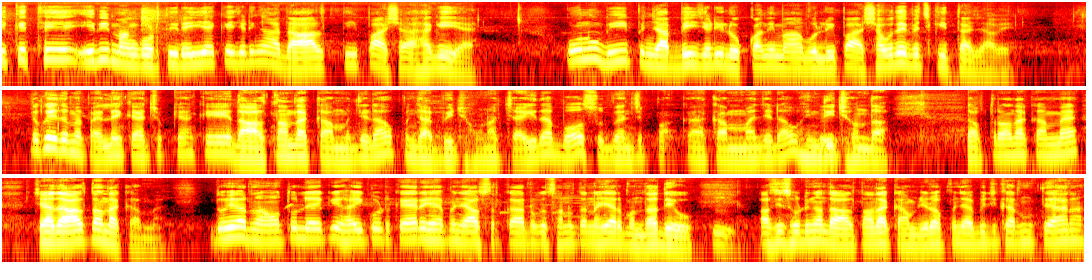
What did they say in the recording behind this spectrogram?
ਇੱਕ ਇੱਥੇ ਇਹ ਵੀ ਮੰਗ ਉੱਠਦੀ ਰਹੀ ਹੈ ਕਿ ਜਿਹੜੀਆਂ ਅਦਾਲਤੀ ਭਾਸ਼ਾ ਹੈਗੀ ਹੈ, ਉਹਨੂੰ ਵੀ ਪੰਜਾਬੀ ਜਿਹੜੀ ਲੋਕਾਂ ਦੀ ਮਾਂ ਬੋਲੀ ਭਾਸ਼ਾ ਉਹਦੇ ਵਿੱਚ ਕੀਤਾ ਜਾਵੇ। ਦੇਖੋ, ਇਹ ਤਾਂ ਮੈਂ ਪਹਿਲਾਂ ਹੀ ਕਹਿ ਚੁੱਕਿਆ ਕਿ ਅਦਾਲਤਾਂ ਦਾ ਕੰਮ ਜਿਹੜਾ ਉਹ ਪੰਜਾਬੀ 'ਚ ਹੋਣਾ ਚਾਹੀਦਾ, ਬਹੁਤ ਸੂਬਿਆਂ 'ਚ ਕੰਮ ਹੈ ਜਿਹੜਾ ਉਹ ਹਿੰਦੀ 'ਚ ਹੁੰਦਾ। ਦਫ਼ਤਰਾਂ ਦਾ ਕੰਮ ਹੈ, ਚਾਹੇ ਅਦਾਲਤਾਂ ਦਾ ਕੰਮ ਹੈ। 2009 ਤੋਂ ਲੈ ਕੇ ਹਾਈ ਕੋਰਟ ਕਹਿ ਰਿਹਾ ਪੰਜਾਬ ਸਰਕਾਰ ਨੂੰ ਕਿ ਸਾਨੂੰ 3000 ਬੰਦਾ ਦਿਓ। ਅਸੀਂ ਤੁਹਾਡੀਆਂ ਅਦਾਲਤਾਂ ਦਾ ਕੰਮ ਜਿਹੜਾ ਉਹ ਪੰਜਾਬੀ 'ਚ ਕਰਨ ਨੂੰ ਤਿਆਰ ਹਾਂ।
